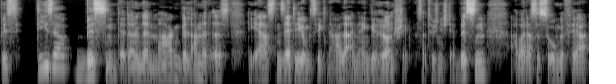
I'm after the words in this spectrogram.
bis dieser Bissen, der dann in deinem Magen gelandet ist, die ersten Sättigungssignale an dein Gehirn schickt. Das ist natürlich nicht der Bissen, aber das ist so ungefähr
